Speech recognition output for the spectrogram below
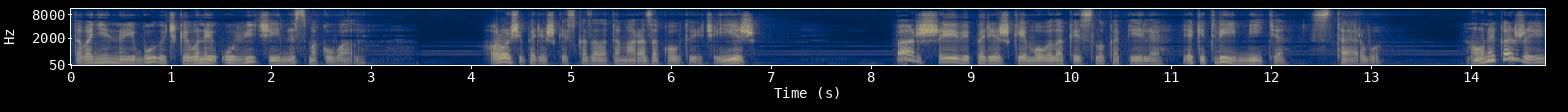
та ванільної булочки вони у вічі й не смакували. Хороші пиріжки, сказала Тамара, заковтуючи, їж. Паршиві пиріжки, мовила кисло капіля, як і твій мітя, стерво. Ну, не кажи.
